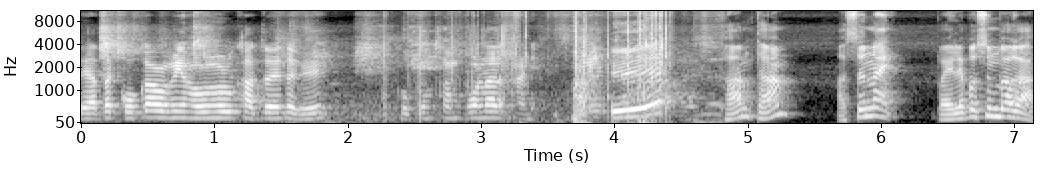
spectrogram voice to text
ते आता कोका आम्ही हळूहळू खातोय सगळे. कोकम संपवणार आणि थांब थांब. असं नाही. पहिल्यापासून बघा.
